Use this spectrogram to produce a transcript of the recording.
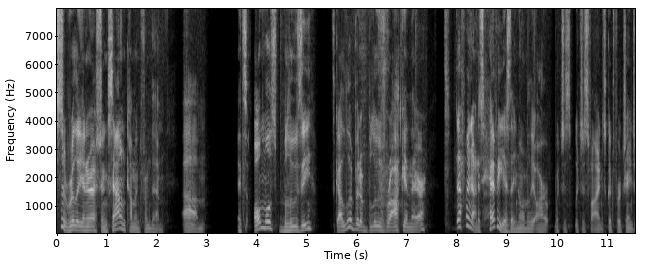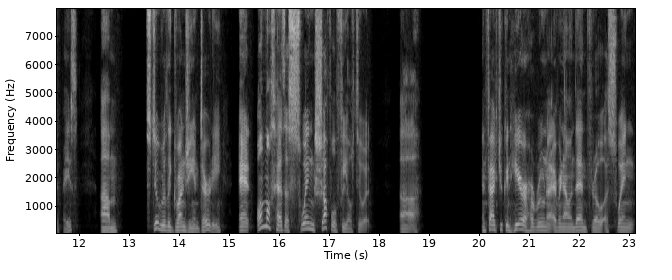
This is a really interesting sound coming from them. Um, it's almost bluesy. It's got a little bit of blues rock in there. It's definitely not as heavy as they normally are, which is which is fine. It's good for a change of pace. Um, still really grungy and dirty, and almost has a swing shuffle feel to it. Uh, in fact, you can hear Haruna every now and then throw a swing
